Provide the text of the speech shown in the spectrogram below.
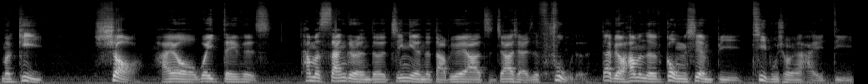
，McGee、Shaw 还有 Wade Davis，他们三个人的今年的 WAR 值加起来是负的，代表他们的贡献比替补球员还低。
